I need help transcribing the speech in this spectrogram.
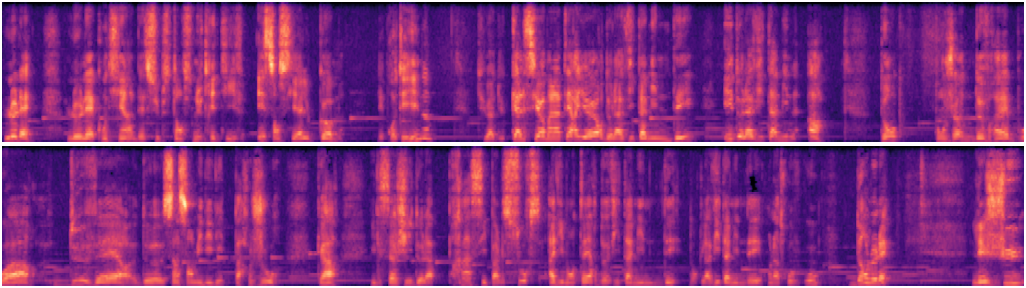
le lait. Le lait contient des substances nutritives essentielles comme les protéines, tu as du calcium à l'intérieur, de la vitamine D et de la vitamine A. Donc ton jeune devrait boire deux verres de 500 ml par jour, car il s'agit de la principale source alimentaire de vitamine D. Donc la vitamine D, on la trouve où? Dans le lait. Les jus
